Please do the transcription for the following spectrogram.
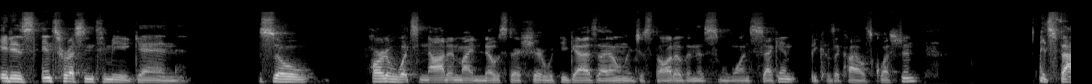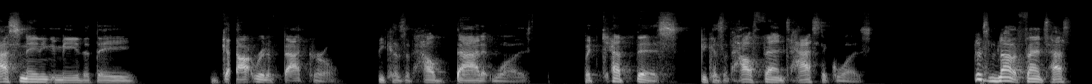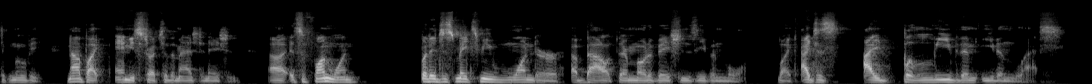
it is interesting to me again. So part of what's not in my notes that I shared with you guys, I only just thought of in this one second because of Kyle's question. It's fascinating to me that they got rid of Batgirl because of how bad it was, but kept this because of how fantastic it was. This is not a fantastic movie, not by any stretch of the imagination. Uh, it's a fun one, but it just makes me wonder about their motivations even more. Like I just I believe them even less.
